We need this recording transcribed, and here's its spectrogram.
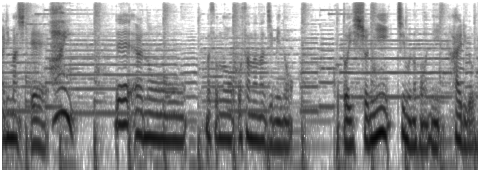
ありまして、はい、であのまあ、その幼なじみの子と一緒にチームの方に入るように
